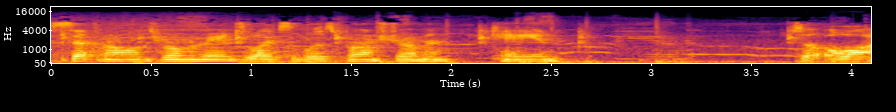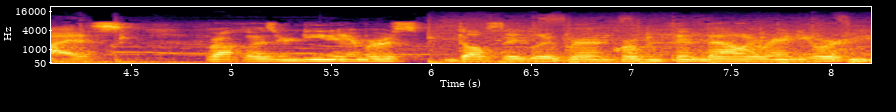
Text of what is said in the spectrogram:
Seth Rollins, Roman Reigns, Alexa Bliss, Braun Strowman, Kane. So Elias, Brock Lesnar, Dean Ambrose, Dolph Ziggler, Baron Corbin, Finn Balor, Randy Orton,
